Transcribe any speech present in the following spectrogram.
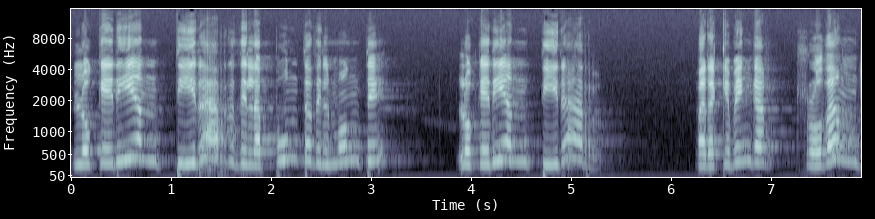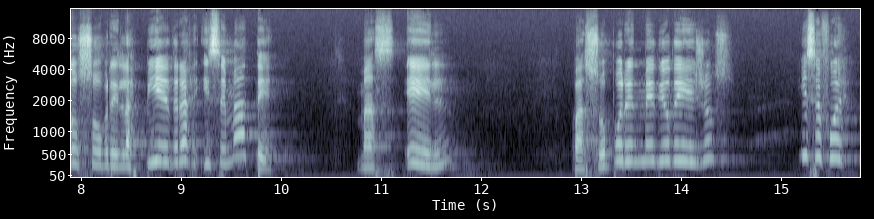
Lo querían tirar de la punta del monte, lo querían tirar para que venga rodando sobre las piedras y se mate. Mas él pasó por en medio de ellos y se fue.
